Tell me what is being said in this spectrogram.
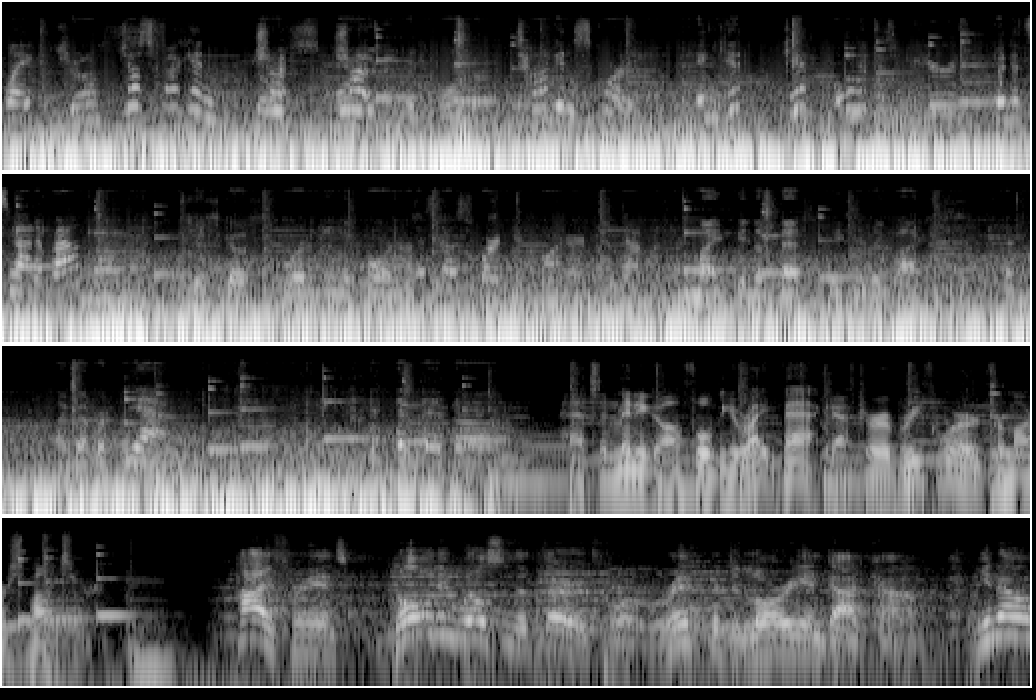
Like Just just fucking go chug, squirt chug, it in the corner. tug and squirt and get get over this weird. But it's not about that. Just go squirt it in the corner. Just go squirt in the corner and be done with it. Might be the best piece of advice I've ever heard. Yeah. Uh, Hats and Mini Golf will be right back after a brief word from our sponsor. Hi, friends. Goldie Wilson III for RentTheDeLorean.com. You know,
